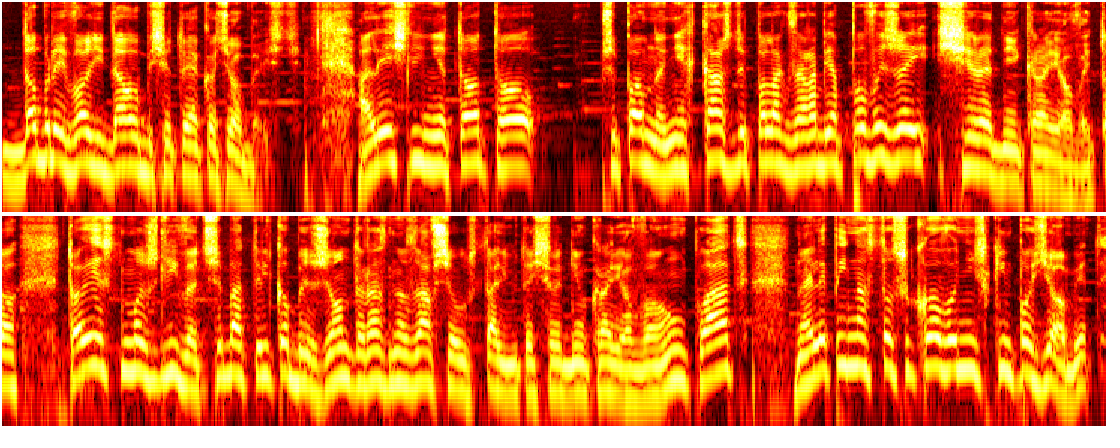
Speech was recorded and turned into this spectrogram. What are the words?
dobrej woli dałoby się to jakoś obejść. Ale jeśli nie to, to Przypomnę, niech każdy Polak zarabia powyżej średniej krajowej. To, to jest możliwe. Trzeba tylko, by rząd raz na zawsze ustalił tę średnią krajową płac. Najlepiej na stosunkowo niskim poziomie. To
